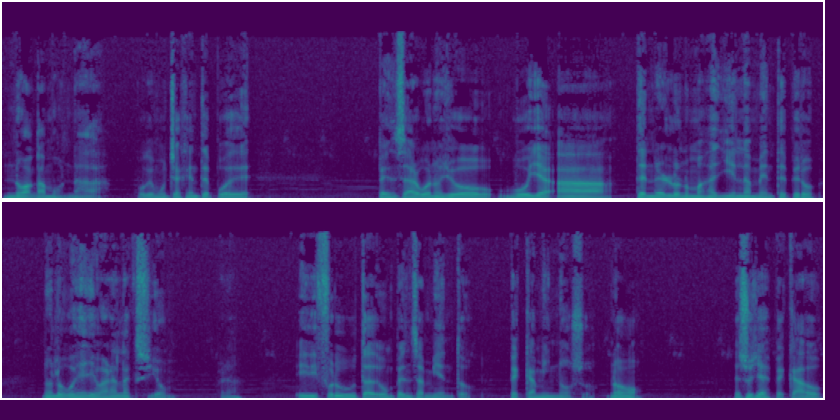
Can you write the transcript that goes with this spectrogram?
no hagamos nada. Porque mucha gente puede pensar, bueno, yo voy a, tenerlo nomás allí en la mente, pero no lo voy a llevar a la acción. Y disfruta de un pensamiento pecaminoso. No, eso ya es pecado.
